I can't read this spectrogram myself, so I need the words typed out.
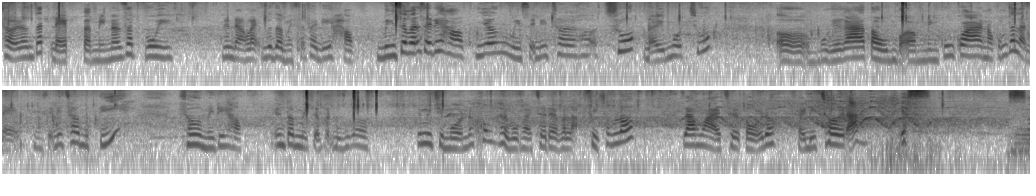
trời đang rất đẹp và mình đang rất vui. Nên đáng lẽ bây giờ mình sẽ phải đi học. Mình sẽ vẫn sẽ đi học, nhưng mình sẽ đi chơi trước, đấy, một chút. Ở một cái ga tàu mà mình cũng qua, nó cũng rất là đẹp. Mình sẽ đi chơi một tí, Xong rồi mình đi học. Yên tâm mình sẽ vẫn đúng giờ. Nhưng mình chỉ muốn nó không thể một ngày trời đẹp và lãng phí trong lớp. Ra ngoài trời tối đâu, Phải đi chơi đã. Yes. So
